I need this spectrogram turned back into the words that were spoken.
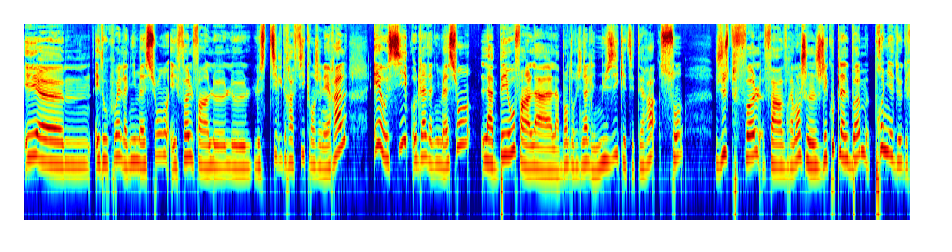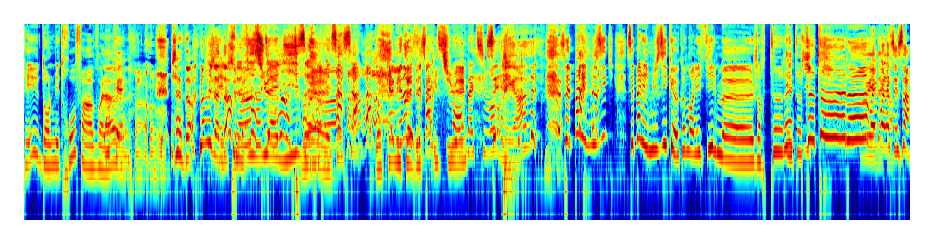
Et, euh, et donc ouais, l'animation est folle, enfin le, le, le style graphique en général, et aussi au-delà de l'animation, la BO, enfin la, la bande originale, les musiques, etc. sont juste folle. Enfin, vraiment, je- j'écoute l'album premier degré dans le métro. Enfin, voilà. Ok. euh, j'adore. Non, mais j'adore. se visualise. Ouais. C'est ça. Dans quel Mais état d'esprit tu es bâtiment, grave. c'est pas les musiques, c'est pas les musiques euh, comme dans les films, euh, genre. ta- ta- ta- ta- ta- Oui, Ouais, voilà, c'est ça.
